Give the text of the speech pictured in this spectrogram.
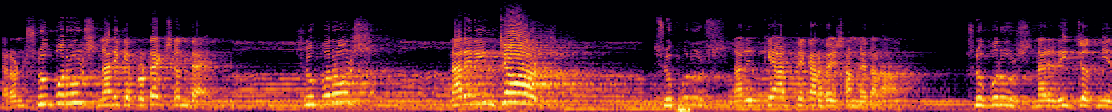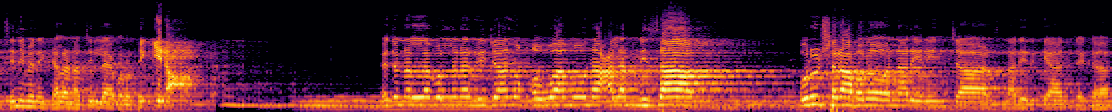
কারণ সুপুরুষ নারীকে প্রোটেকশন দেয়। সুপুরুষ নারীর ইনচার্জ সুপুরুষ নারীর কেয়ারটেকার হয়ে সামনে দাঁড়ায় সুপুরুষ নারীর ইজ্জত নিয়ে চিনি মেনে খেলে না, চিল্লায় বলো, ঠিক কিনা? এজন্য আল্লাহ বললেন আর রিজালু কওয়ামুনা আলান নিসাব। পুরুষরা হলো নারীর ইনচার্জ নারীর কেয়ারটেকার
